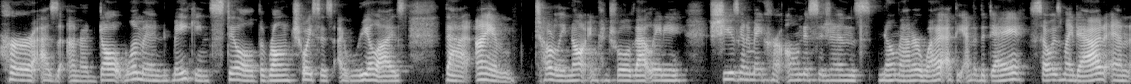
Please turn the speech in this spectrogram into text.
her as an adult woman making still the wrong choices, I realized that I am totally not in control of that lady. She is going to make her own decisions no matter what at the end of the day. So is my dad and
